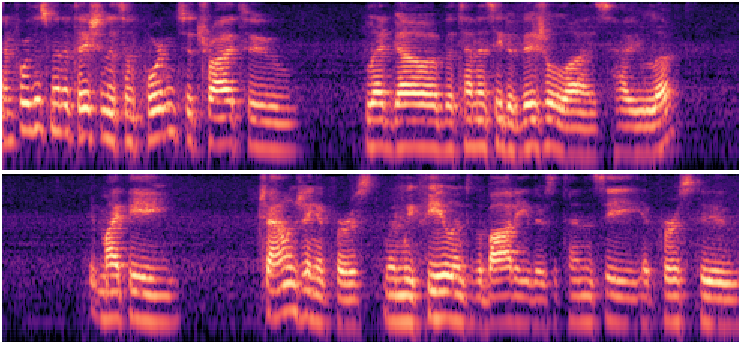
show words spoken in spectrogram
And for this meditation, it's important to try to let go of the tendency to visualize how you look. It might be challenging at first. When we feel into the body, there's a tendency at first to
